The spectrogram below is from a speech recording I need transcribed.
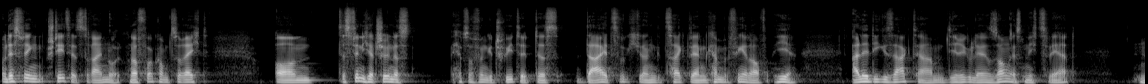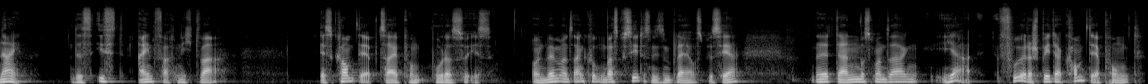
und deswegen steht es jetzt 3-0 und auch vollkommen zu Recht. Und das finde ich halt schön, dass ich habe es auch vorhin getweetet, dass da jetzt wirklich dann gezeigt werden kann mit dem Finger drauf, hier, alle, die gesagt haben, die reguläre Saison ist nichts wert, nein, das ist einfach nicht wahr. Es kommt der Zeitpunkt, wo das so ist. Und wenn wir uns angucken, was passiert ist in diesen Playoffs bisher, ne, dann muss man sagen, ja, früher oder später kommt der Punkt,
